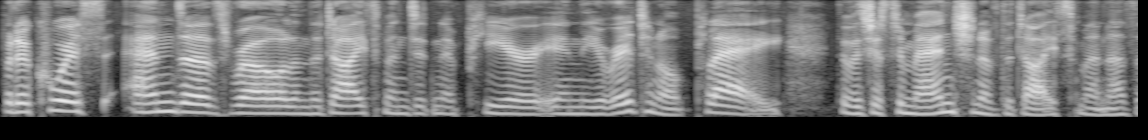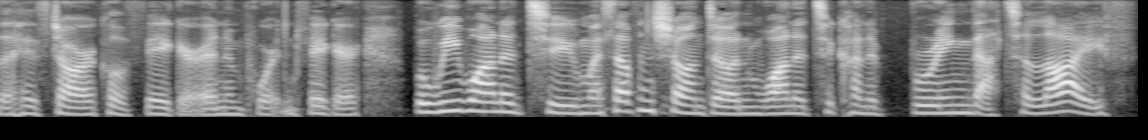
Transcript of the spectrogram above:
But of course, Enda's role in the Diceman didn't appear in the original play. There was just a mention of the Diceman as a historical figure, an important figure. But we wanted to, myself and Shaun Dunne wanted to kind of bring that to life,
